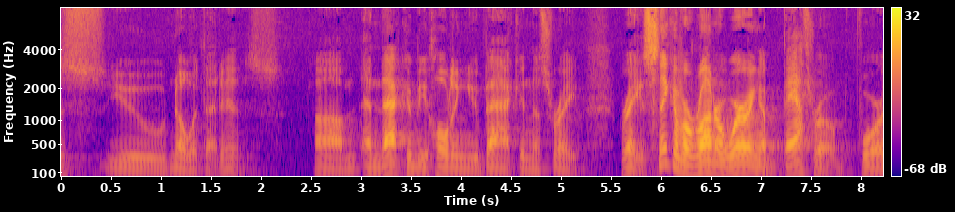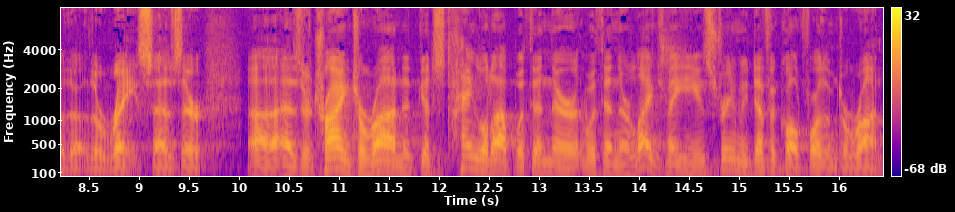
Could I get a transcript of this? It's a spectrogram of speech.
is, you know what that is. Um, and that could be holding you back in this race. Think of a runner wearing a bathrobe for the, the race as they're uh, as they're trying to run, it gets tangled up within their, within their legs, making it extremely difficult for them to run.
